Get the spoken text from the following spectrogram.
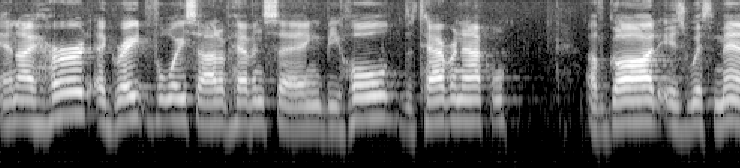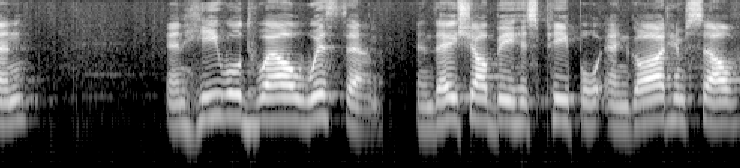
And I heard a great voice out of heaven saying, Behold, the tabernacle of God is with men, and he will dwell with them, and they shall be his people, and God himself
